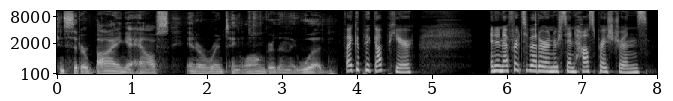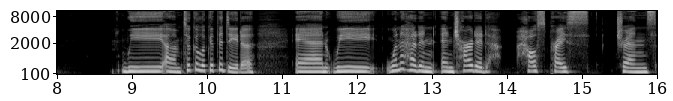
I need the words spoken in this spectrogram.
consider buying a house and are renting longer than they would. If I could pick up here, in an effort to better understand house price trends, we um, took a look at the data and we went ahead and, and charted house price trends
